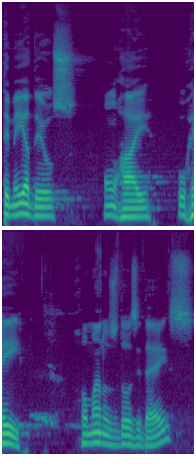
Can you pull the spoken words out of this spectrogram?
temei a Deus, honrai o Rei. Romanos 12, 10.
